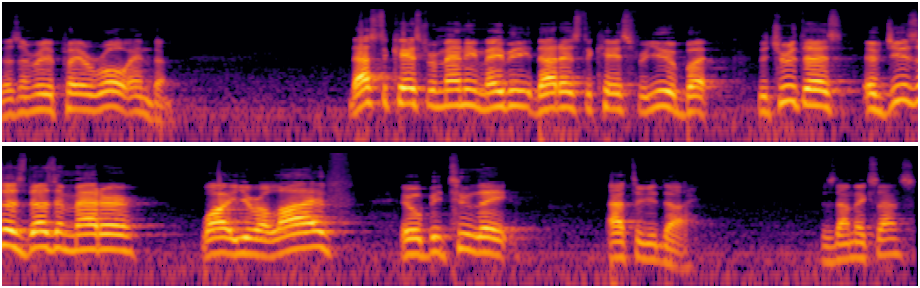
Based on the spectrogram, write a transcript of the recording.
Doesn't really play a role in them. That's the case for many. Maybe that is the case for you. But the truth is, if Jesus doesn't matter while you're alive, it will be too late after you die. Does that make sense?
